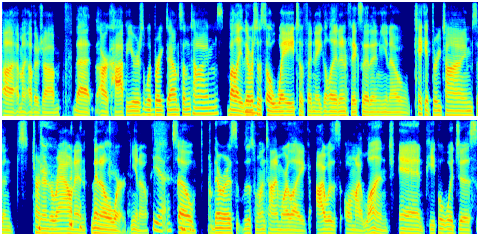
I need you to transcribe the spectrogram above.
uh, at my other job, that our copiers would break down sometimes. But like, there was Mm. just a way to finagle it and fix it and, you know, kick it three times and turn it around and then it'll work, you know. Yeah. So there was this one time where like I was on my lunch and people would just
